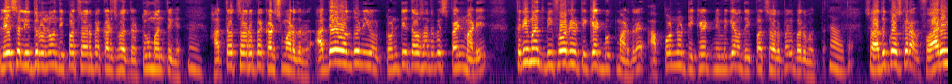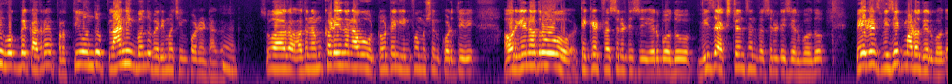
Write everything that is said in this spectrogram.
ಪ್ಲೇಸ್ ಅಲ್ಲಿ ಇದ್ರು ಒಂದು ಇಪ್ಪತ್ತು ಸಾವಿರ ರೂಪಾಯಿ ಖರ್ಚು ಬರ್ತಾರೆ ಟೂ ಮಂತ್ಗೆ ಹತ್ತತ್ತು ಸಾವಿರ ರೂಪಾಯಿ ಖರ್ಚು ಮಾಡಿದ್ರೆ ಅದೇ ಒಂದು ನೀವು ಟ್ವೆಂಟಿ ತೌಸಂಡ್ ರೂಪಾಯಿ ಸ್ಪೆಂಡ್ ಮಾಡಿ ತ್ರೀ ಮಂತ್ ಬಿಫೋರ್ ನೀವು ಟಿಕೆಟ್ ಬುಕ್ ಮಾಡಿದ್ರೆ ಅಪ್ ಅಂಡ್ ಟಿಕೆಟ್ ನಿಮಗೆ ಒಂದು ಇಪ್ಪತ್ತು ಸಾವಿರ ರೂಪಾಯಿ ಬರುತ್ತೆ. ಸೊ ಅದಕ್ಕೋಸ್ಕರ ಫಾರಿನ್ ಹೋಗ್ಬೇಕಾದ್ರೆ ಪ್ರತಿಯೊಂದು ಪ್ಲಾನಿಂಗ್ ಬಂದು ವೆರಿ ಮಚ್ ಇಂಪಾರ್ಟೆಂಟ್ ಆಗುತ್ತೆ. ಸೊ ಅದು ಅದು ನಮ್ಮ ಕಡೆಯಿಂದ ನಾವು ಟೋಟಲಿ ಇನ್ಫಾರ್ಮೇಷನ್ ಕೊಡ್ತೀವಿ. ಅವ್ರಿಗೇನಾದರೂ ಟಿಕೆಟ್ ಫೆಸಿಲಿಟೀಸ್ ಇರ್ಬೋದು ವೀಸಾ ಎಕ್ಸ್ಟೆನ್ಷನ್ ಫೆಸಿಲಿಟೀಸ್ ಇರ್ಬೋದು ಪೇರೆಂಟ್ಸ್ ವಿಸಿಟ್ ಮಾಡೋದಿರ್ಬೋದು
